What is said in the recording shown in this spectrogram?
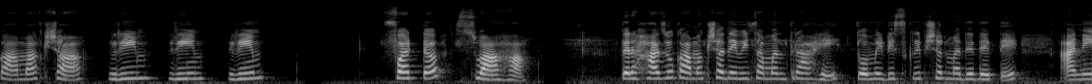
कामाक्षा, रीम रीम रीम फट स्वाहा. तर हा जो कामाक्षा देवीचा मंत्र आहे तो मी डिस्क्रिप्शनमध्ये देते आणि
